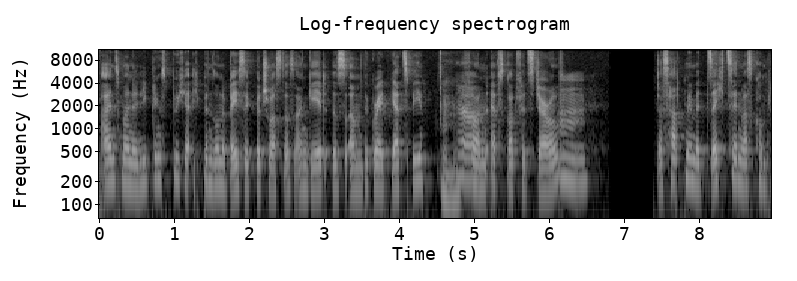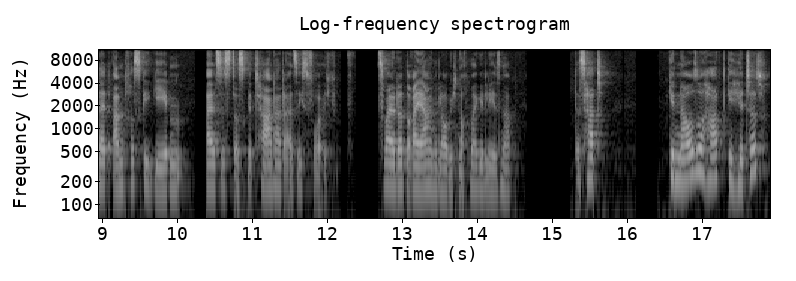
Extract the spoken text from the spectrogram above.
eins meiner Lieblingsbücher, ich bin so eine Basic Bitch, was das angeht, ist ähm, The Great Gatsby Mhm. Ja. von F. Scott Fitzgerald. Hm. Das hat mir mit 16 was komplett anderes gegeben, als es das getan hat, als ich es vor ich, zwei oder drei Jahren, glaube ich, nochmal gelesen habe. Das hat genauso hart gehittet,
